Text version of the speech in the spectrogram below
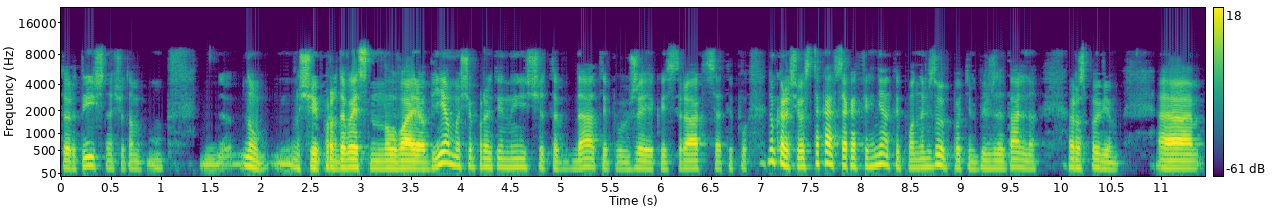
теоретично, що там ну, що продавець наливає об'єми, щоб пройти нижче, так, да, типу, вже якась реакція, типу. Ну, коротше, ось така всяка фігня, типу, аналізую, потім більш детально розповім. Е,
